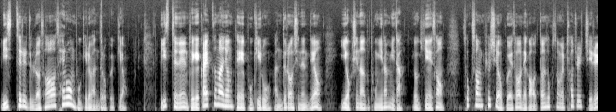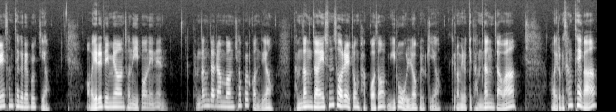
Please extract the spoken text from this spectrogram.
리스트를 눌러서 새로운 보기를 만들어 볼게요. 리스트는 되게 깔끔한 형태의 보기로 만들어지는데요. 이 역시나도 동일합니다. 여기에서 속성 표시 여부에서 내가 어떤 속성을 켜줄지를 선택을 해볼게요. 어, 예를 들면 저는 이번에는 담당자를 한번 켜볼 건데요. 담당자의 순서를 좀 바꿔서 위로 올려 볼게요. 그럼 이렇게 담당자와 어, 이렇게 상태가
